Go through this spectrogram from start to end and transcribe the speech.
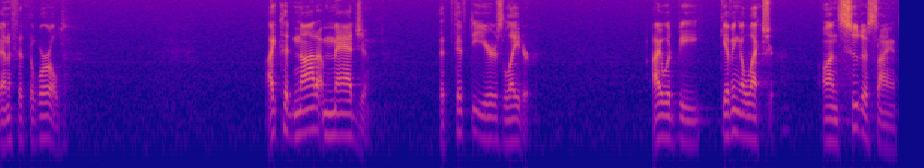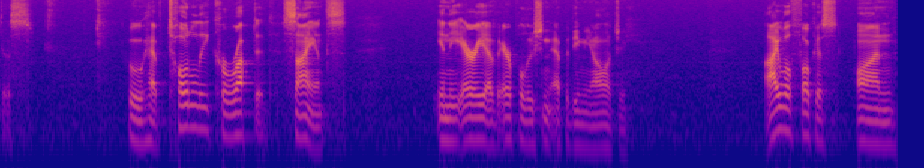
benefit the world. I could not imagine that 50 years later, I would be giving a lecture on pseudoscientists who have totally corrupted science in the area of air pollution epidemiology. I will focus on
